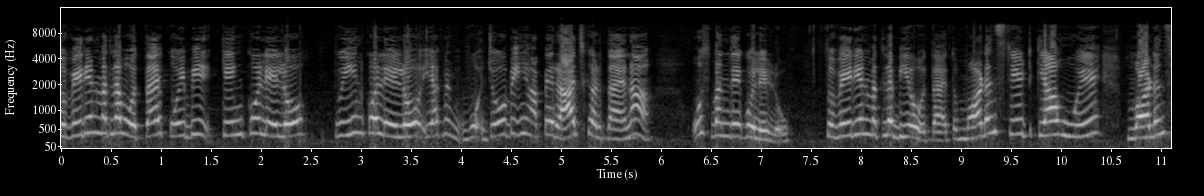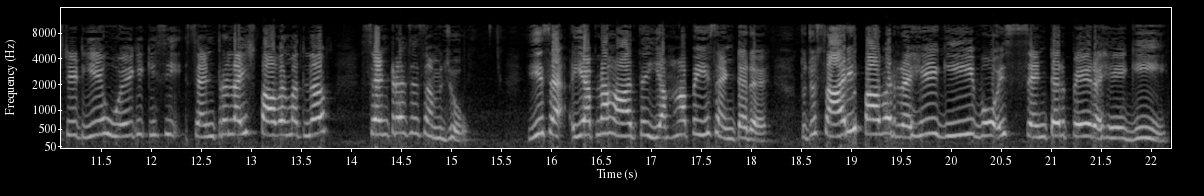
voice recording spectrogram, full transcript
सोवेरियन मतलब होता है कोई भी किंग को ले लो क्वीन को ले लो, या फिर वो जो भी यहाँ पे राज करता है ना, उस बंदे को ले लो। सोवेरियन मतलब ये होता है। तो मॉडर्न स्टेट क्या हुए? मॉडर्न स्टेट ये हुए कि किसी सेंट्रलाइज पावर मतलब सेंट्रल से समझो। ये ये अपना हाथ है, यहाँ पे ये सेंटर है। तो जो सारी पावर रहेगी, वो इस सेंटर पे रहेगी।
